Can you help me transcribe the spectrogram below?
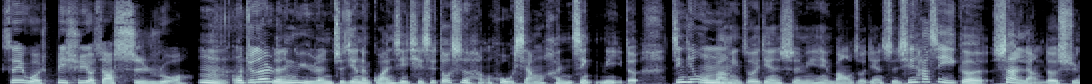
所以我必须有时候要示弱。嗯，我觉得 人与人之间的关系其实都是很互相、很紧密的。今天我帮你做一件事，明天你帮我做一件事，其实它是一个善良的循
